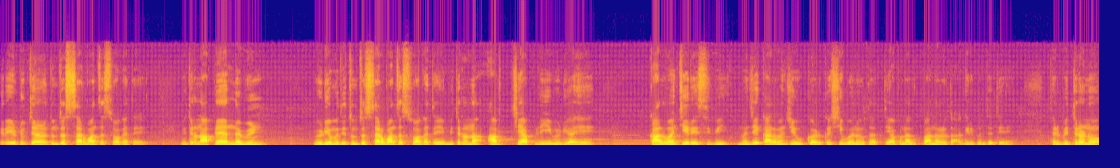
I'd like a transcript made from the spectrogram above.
यूट्यूब चॅनलवर तुमचं सर्वांचं स्वागत आहे. मित्रांनो आपल्या नवीन व्हिडिओमध्ये तुमचं सर्वांचं स्वागत आहे. मित्रांनो आजची आपली व्हिडिओ आहे कालवांची रेसिपी म्हणजे कालवांची उकड कशी बनवतात ते आपण आज पाहणार आहोत आगरी पद्धतीने. तर मित्रांनो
